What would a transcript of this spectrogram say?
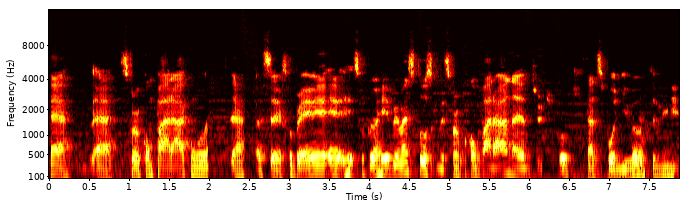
é, é. Se for comparar com. É, pode ser. Escorpião, é, escorpião rei é bem mais tosco, mas se for comparar, né? Tipo, o que tá disponível é. também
